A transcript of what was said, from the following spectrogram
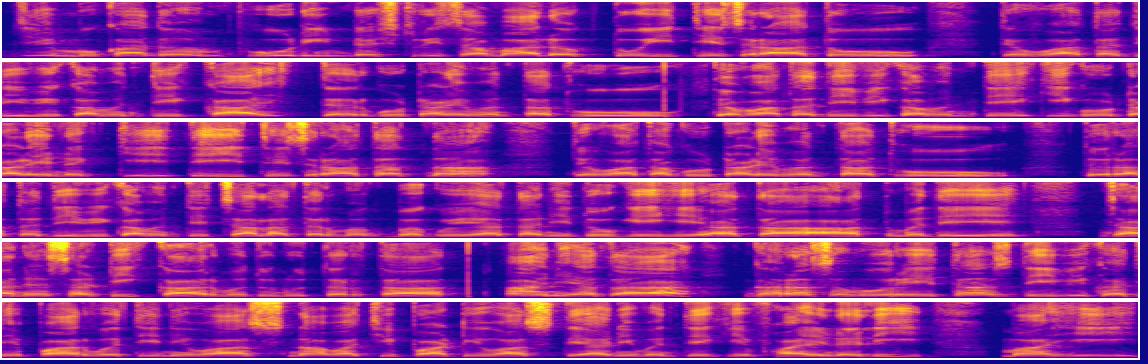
म्हणजे मुकादम फूड इंडस्ट्रीचा मालक तो इथेच राहतो. तेव्हा आता देविका म्हणते काय तर घोटाळे म्हणतात हो. तेव्हा आता देविका म्हणते की घोटाळे नक्की ते इथेच राहतात ना. तेव्हा आता घोटाळे म्हणतात हो. तर आता देविका म्हणते चला तर मग बघूयात आणि दोघेही आता आतमध्ये जाण्यासाठी कारमधून उतरतात. आणि आता घरासमोर येताच देविका ते पार्वती निवास नावाची पाठी वाचते आणि म्हणते की फायनली माही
